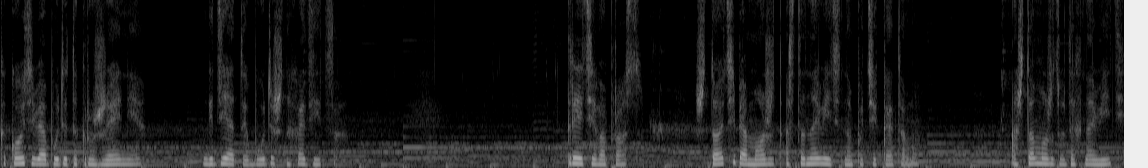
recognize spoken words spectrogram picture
Какое у тебя будет окружение? Где ты будешь находиться? Третий вопрос. Что тебя может остановить на пути к этому? А что может вдохновить?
